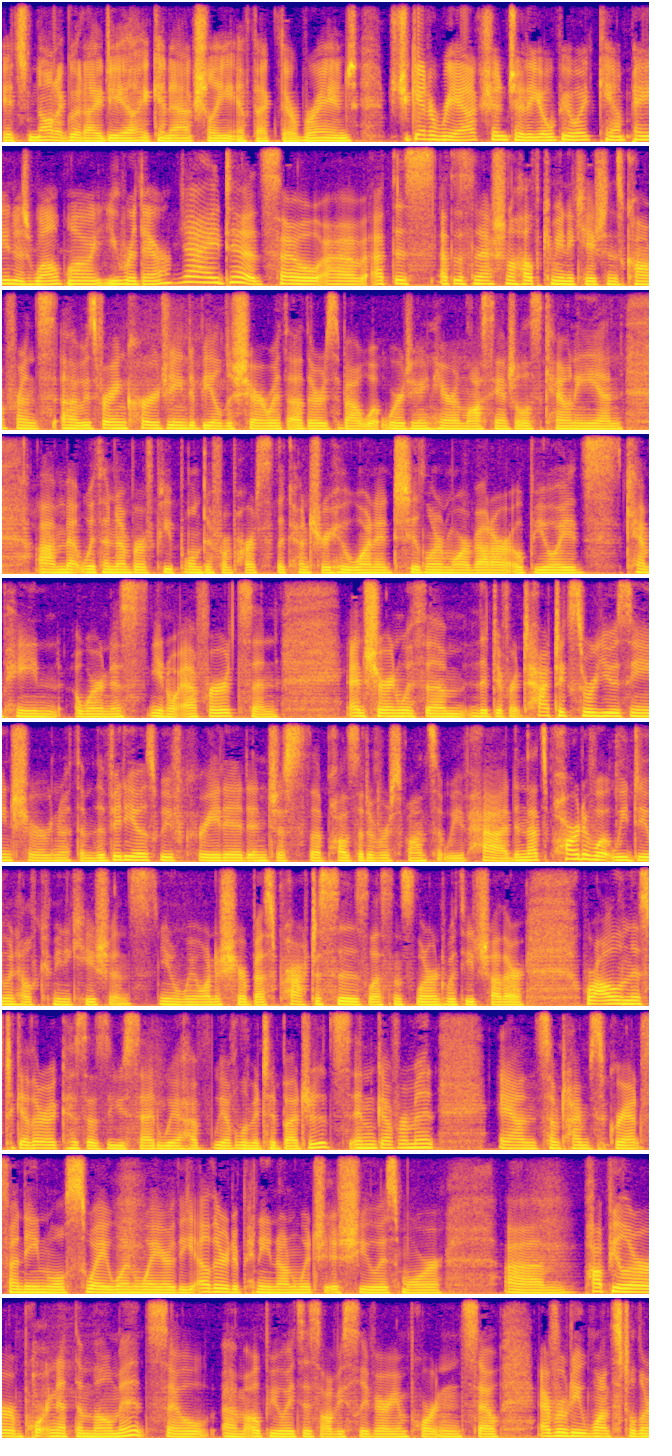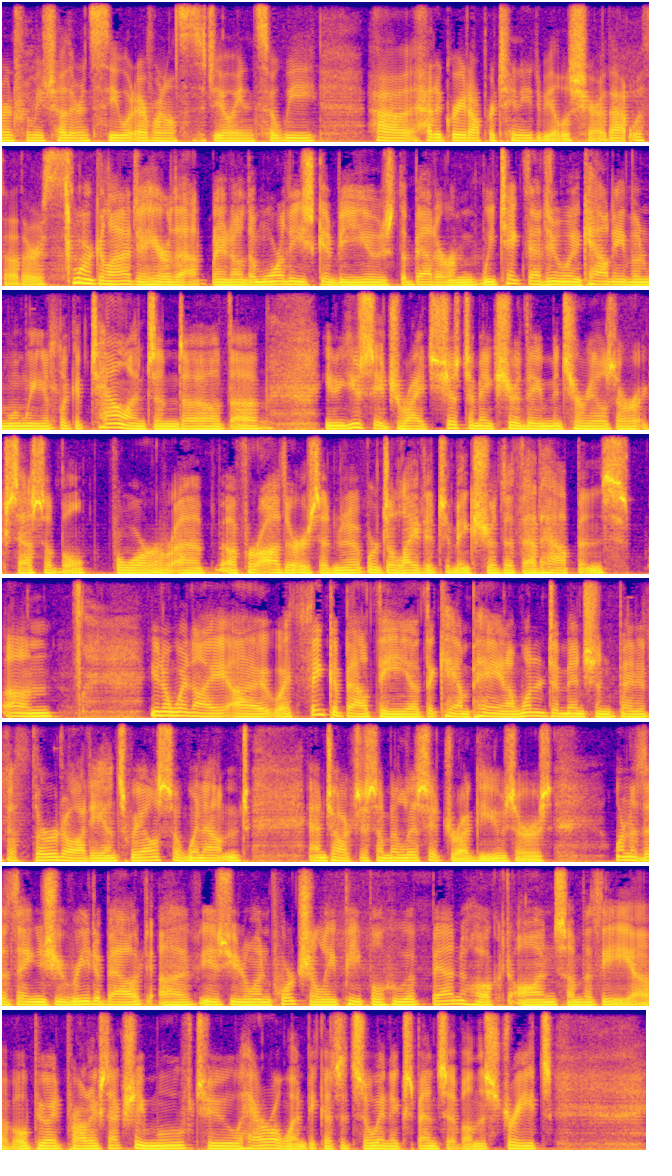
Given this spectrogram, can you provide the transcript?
it's not a good idea. It can actually affect their brains. Did you get a reaction to the opioid campaign as well while you were there? Yeah, I did. So uh, at this at this National Health Communications Conference, uh, it was very encouraging to be able to share with others about what we're doing here in Los Angeles County, and uh, met with a number of people in different parts of the country who wanted to learn more about our opioids campaign awareness, you know, efforts, and and sharing with them the different tactics we're using, sharing with them the videos we've created, and just the positive response that we've had. And that's part of what we do in health communications you know, we want to share best practices, lessons learned with each other. We're all in this together because, as you said, we have we have limited budgets in government, and sometimes grant funding will sway one way or the other depending on which issue is more um, popular or important at the moment. So um, opioids is obviously very important. So everybody wants to learn from each other and see what everyone else is doing. So we ha- had a great opportunity to be able to share that with others. We're glad to hear that. You know, the more these can be used, the better. And we take that into account even when we look at talent and uh, the you know usage rights, just to make sure the materials are accessible for uh, uh, for others. And we're delighted to make sure that that happens. Um, you know, when I, I, I think about the uh, the campaign, I wanted to mention maybe the third audience. We also went out and and talked to some illicit drug users. One of the things you read about uh, is, you know, unfortunately, people who have been hooked on some of the uh, opioid products actually move to heroin because it's so inexpensive on the streets.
